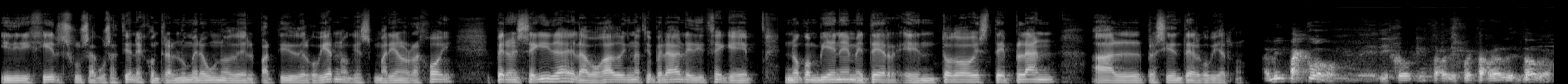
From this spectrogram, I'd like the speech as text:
y dirigir sus acusaciones contra el número uno del partido y del gobierno, que es Mariano Rajoy, pero enseguida el abogado Ignacio Peláez le dice que no conviene meter en todo este plan al presidente del gobierno. A mí Paco me dijo que estaba dispuesto a hablar de todo,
